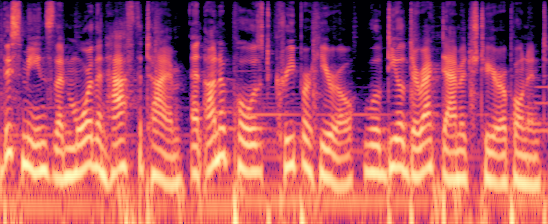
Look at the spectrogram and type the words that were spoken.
This means that more than half the time, an unopposed creep or hero will deal direct damage to your opponent.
